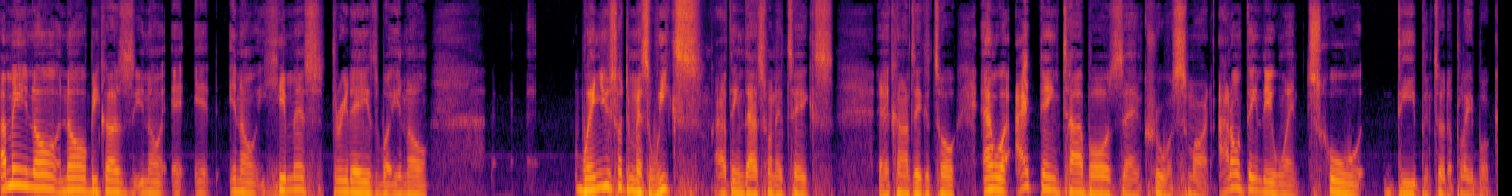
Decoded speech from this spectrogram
I mean, no, no, because you know it, it. You know, he missed three days, but you know, when you start to miss weeks, I think that's when it takes it kind of takes a toll. And what I think Todd Bowles and crew was smart. I don't think they went too deep into the playbook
